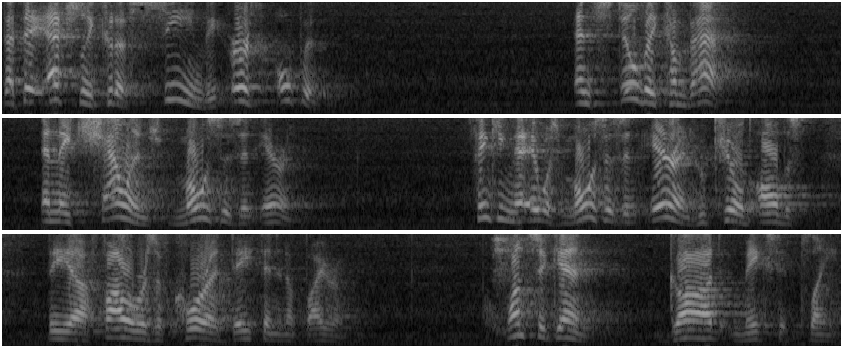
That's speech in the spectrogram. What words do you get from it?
that they actually could have seen the earth open and still they come back and they challenge Moses and Aaron, thinking that it was Moses and Aaron who killed all the, the uh, followers of Korah, Dathan, and Abiram. But once again, God makes it plain.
